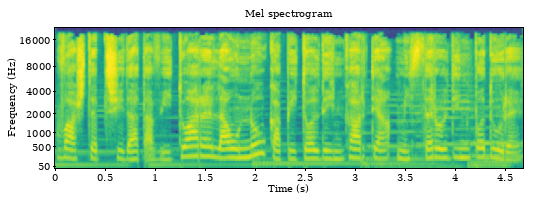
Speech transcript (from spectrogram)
Vă aștept și data viitoare la un nou capitol din cartea Misterul din pădure,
